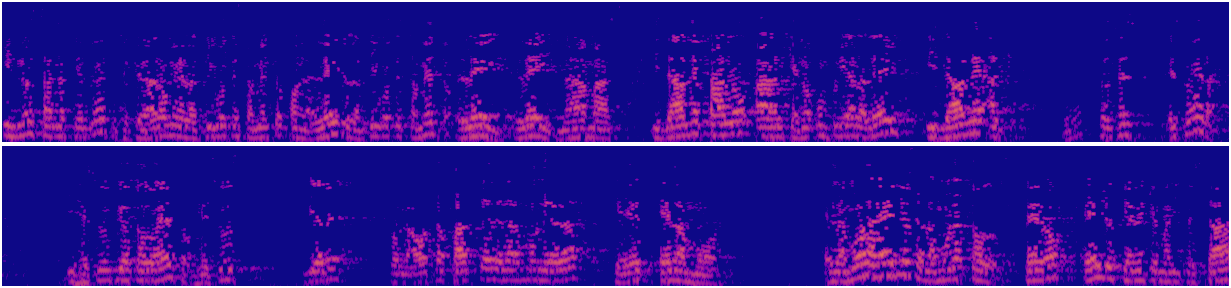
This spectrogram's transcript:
y no están haciendo eso, se quedaron en el Antiguo Testamento con la ley del Antiguo Testamento, ley, ley, nada más, y darle palo al que no cumplía la ley y darle al... Entonces, eso era. Y Jesús vio todo eso. Jesús viene con la otra parte de la moneda, que es el amor. El amor a ellos, el amor a todos. Pero ellos tienen que manifestar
